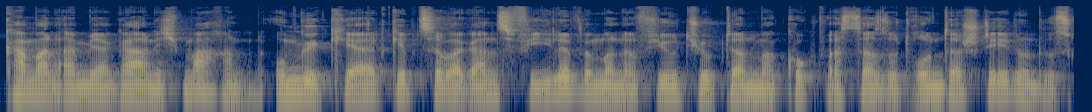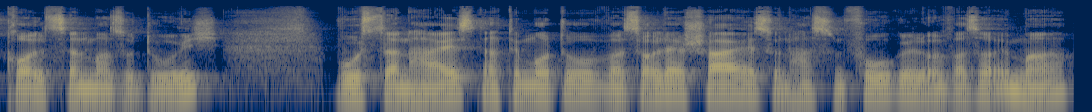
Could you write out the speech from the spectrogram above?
kann man einem ja gar nicht machen. Umgekehrt gibt's aber ganz viele, wenn man auf YouTube dann mal guckt, was da so drunter steht und du scrollst dann mal so durch, wo es dann heißt nach dem Motto, was soll der Scheiß und hast einen Vogel und was auch immer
